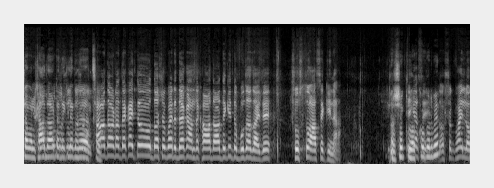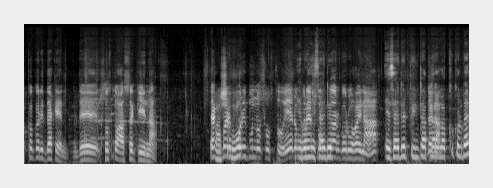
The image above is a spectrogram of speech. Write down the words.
সবল খাওয়া দাওয়াটা দেখলে বোঝা যাচ্ছে। খাওয়া দাওয়াটা দেখাই তো দর্শক ভাইরে দেখান যে খাওয়া দাওয়া দেখি তো বোঝা যায় যে সুস্থ আছে কিনা। দর্শক লক্ষ্য করবেন। দর্শক ভাই লক্ষ্য করে দেখেন যে সুস্থ আছে কি না একবারে পরিপূর্ণ সুস্থ। এর উপরে সুস্থ আর গরু হয় না। এই সাইডের প্রিন্টটা আপনারা লক্ষ্য করবেন।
